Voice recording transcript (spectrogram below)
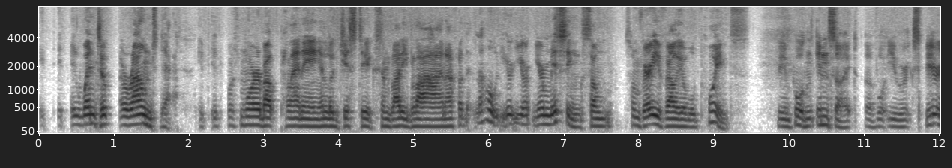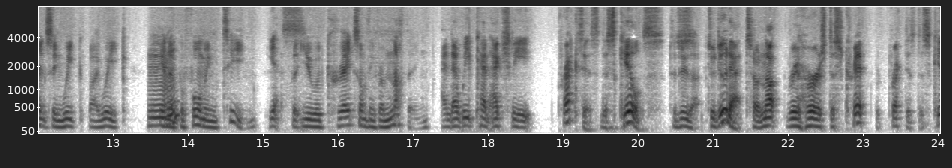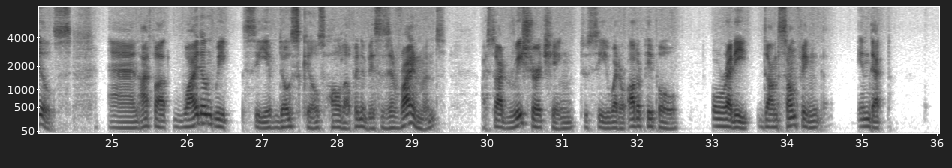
it, it, it went around that it, it was more about planning and logistics and blah blah blah and i thought no you're, you're, you're missing some some very valuable points. The important insight of what you were experiencing week by week in a mm-hmm. performing team, yes. That you would create something from nothing. And that we can actually practice the skills. To do that. to do that. So not rehearse the script but practice the skills. And i thought why don't we see if those skills hold up in a business environment i started researching to see whether other people already done something in that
